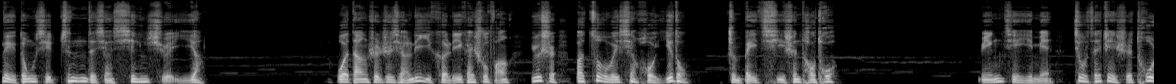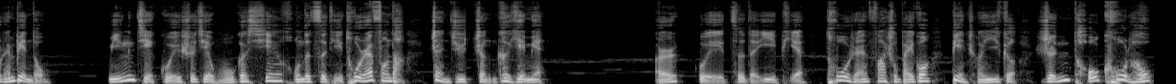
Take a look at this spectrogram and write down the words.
那东西真的像鲜血一样。我当时只想立刻离开书房，于是把座位向后移动，准备起身逃脱。冥界页面就在这时突然变动，冥界鬼世界五个鲜红的字体突然放大，占据整个页面。而“鬼”字的一撇突然发出白光，变成一个人头骷髅。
